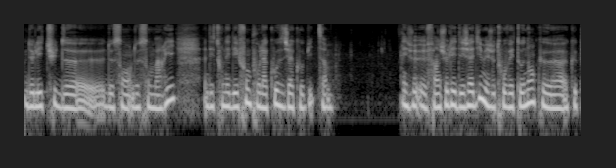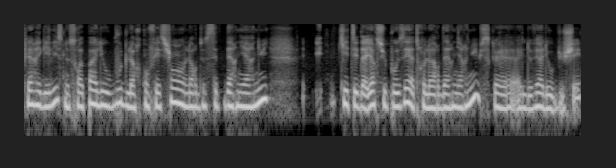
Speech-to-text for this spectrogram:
de l'étude de son, mari, détourné des fonds pour la cause jacobite. Je, enfin, je l'ai déjà dit, mais je trouve étonnant que, Claire et Gélis ne soient pas allés au bout de leur confession lors de cette dernière nuit, qui était d'ailleurs supposée être leur dernière nuit, puisqu'elle devait aller au bûcher.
